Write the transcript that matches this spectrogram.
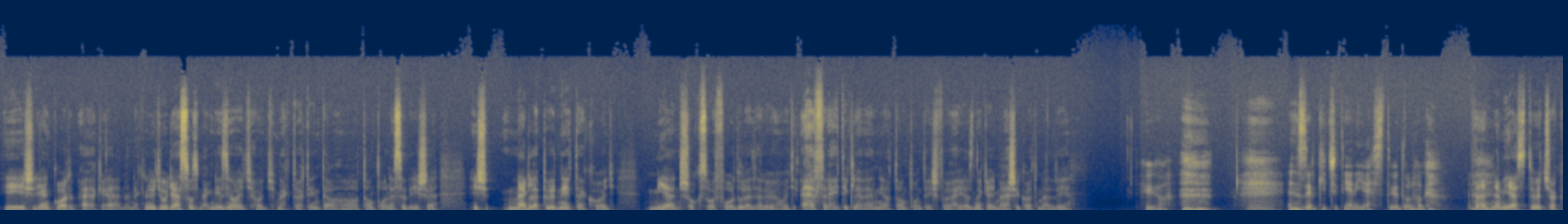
és ilyenkor el, elmennek nőgyógyászhoz megnézni, hogy, hogy megtörtént a, a tampon leszedése. És meglepődnétek, hogy milyen sokszor fordul ez elő, hogy elfelejtik levenni a tampont, és fölhelyeznek egy másikat mellé. Hűha. Ez azért kicsit ilyen ijesztő dolog. Nem, nem ijesztő, csak,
